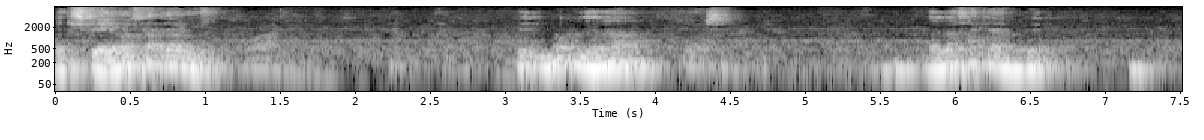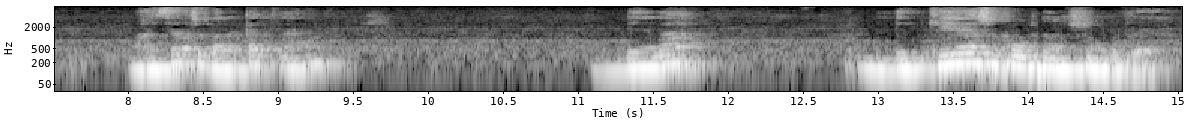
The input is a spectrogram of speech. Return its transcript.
L'expérience a donné. Et non, là, là, est arrivé. Hazrat Barakat, là, hein, bien là, les cœurs de compréhension ouverts.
